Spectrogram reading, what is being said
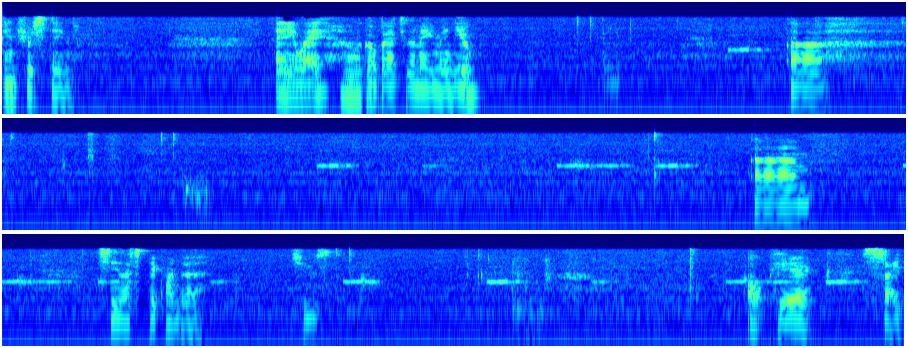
Interesting. Anyway, I'll go back to the main menu. Uh, Um, see, let's pick one to choose. I'll pick sight.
